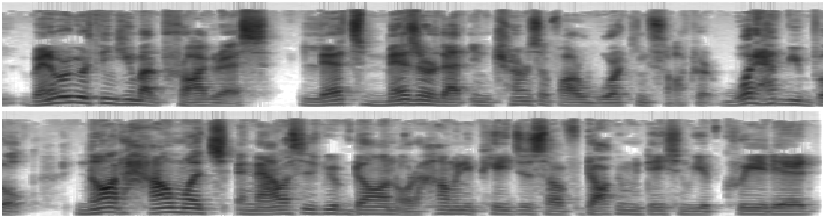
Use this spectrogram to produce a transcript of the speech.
whenever we're thinking about progress, let's measure that in terms of our working software. What have we built? Not how much analysis we have done or how many pages of documentation we have created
